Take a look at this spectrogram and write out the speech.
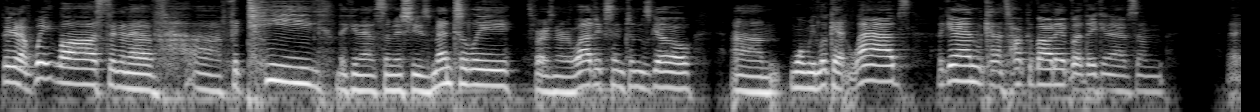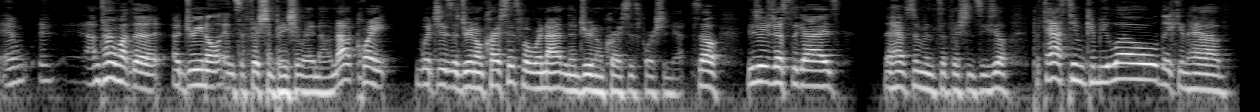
they're gonna have weight loss. They're gonna have uh, fatigue. They can have some issues mentally as far as neurologic symptoms go. Um, when we look at labs, again, we kind of talked about it, but they can have some. And, and I'm talking about the adrenal insufficient patient right now. Not quite, which is adrenal crisis, but we're not in the adrenal crisis portion yet. So these are just the guys that have some insufficiency. So potassium can be low. They can have.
